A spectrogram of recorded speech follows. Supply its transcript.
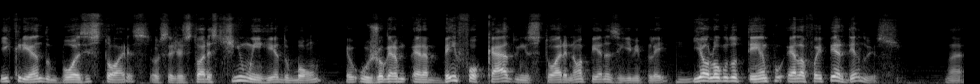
e criando boas histórias, ou seja, as histórias tinham um enredo bom, o jogo era, era, bem focado em história, não apenas em gameplay. Uhum. E ao longo do tempo, ela foi perdendo isso. Né?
